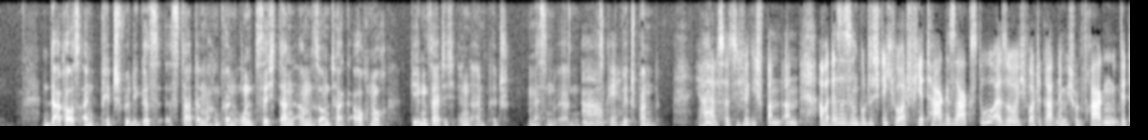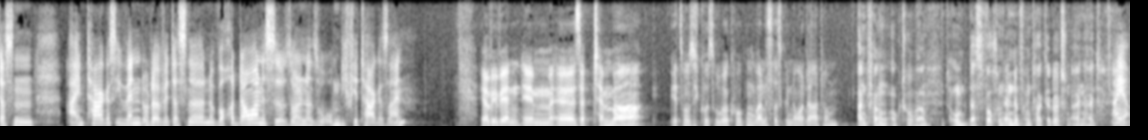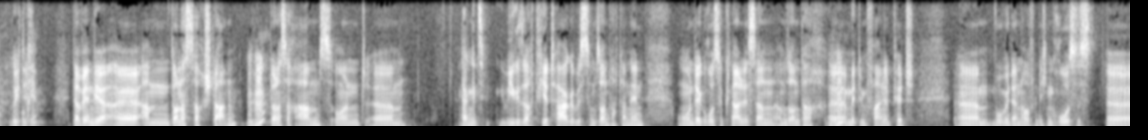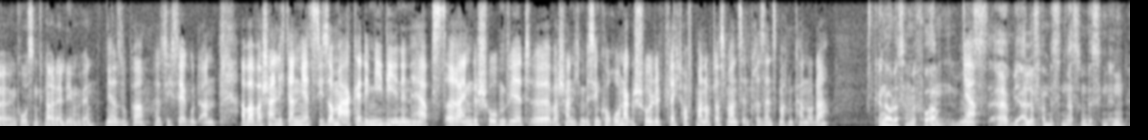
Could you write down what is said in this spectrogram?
daraus ein pitchwürdiges Startup machen können und sich dann am Sonntag auch noch gegenseitig in einem Pitch messen werden. Ah, okay. Das wird spannend. Ja, das hört sich wirklich spannend an. Aber das ist ein gutes Stichwort. Vier Tage sagst du. Also ich wollte gerade nämlich schon fragen, wird das ein Eintages-Event oder wird das eine, eine Woche dauern? Es sollen dann so um die vier Tage sein? Ja, wir werden im äh, September Jetzt muss ich kurz rüber gucken, wann ist das genaue Datum? Anfang Oktober, um das Wochenende vom Tag der Deutschen Einheit. Ah ja, richtig. Okay. Da werden wir äh, am Donnerstag starten, mhm. Donnerstagabends und ähm, dann geht es, wie gesagt, vier Tage bis zum Sonntag dann hin. Und der große Knall ist dann am Sonntag äh, mhm. mit dem Final Pitch ähm, wo wir dann hoffentlich ein großes, äh, einen großen Knall erleben werden. Ja, super. Hört sich sehr gut an. Aber wahrscheinlich dann jetzt die Sommerakademie, die in den Herbst äh, reingeschoben wird, äh, wahrscheinlich ein bisschen Corona geschuldet. Vielleicht hofft man noch, dass man es in Präsenz machen kann, oder? Genau, das haben wir vor. Ja. Das, äh, wir alle vermissen das so ein bisschen in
